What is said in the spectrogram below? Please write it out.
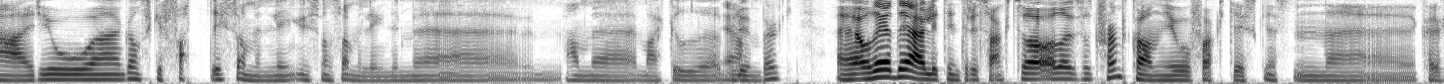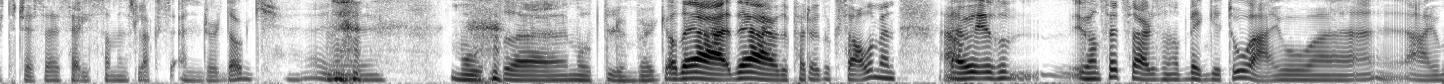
er jo eh, ganske fattig hvis man sammenligner med eh, han med Michael Bloomberg. Ja. Og det, det er litt interessant. Så, så Trump kan jo faktisk nesten karakterisere seg selv som en slags underdog. mot, uh, mot Bloomberg. Og det er, det er jo det paradoksale, men det er jo, altså, uansett så er det sånn at begge to er jo, er jo,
